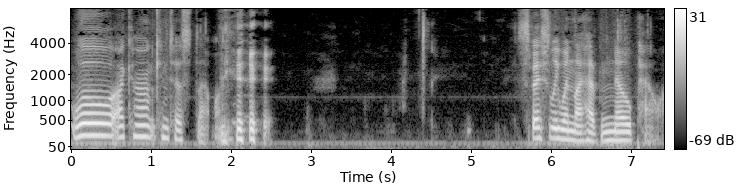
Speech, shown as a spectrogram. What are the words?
Well, I can't contest that one, especially when they have no power.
